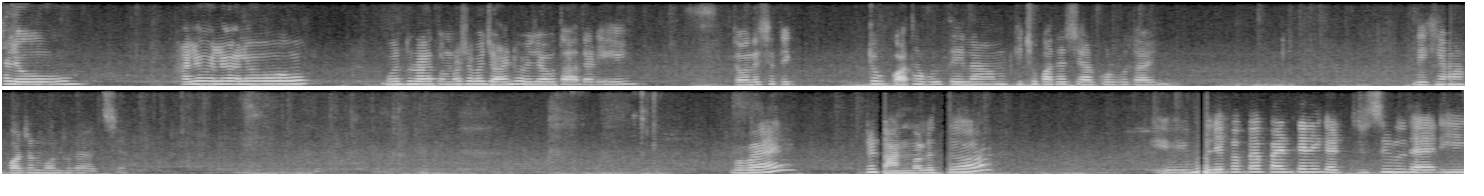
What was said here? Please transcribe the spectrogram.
Hello hello hello hello বন্ধুরা, তোমরা সবাই জয়েন্ট হয়ে যাও তাড়াতাড়ি। তোমাদের সাথে একটু কথা বলতে এলাম, কিছু কথা শেয়ার করব তাই। দেখি আমার কজন বন্ধুরা আছে। বাবাই গান বলো তো। বলে পাপা পার করে গাছে চুলধারি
